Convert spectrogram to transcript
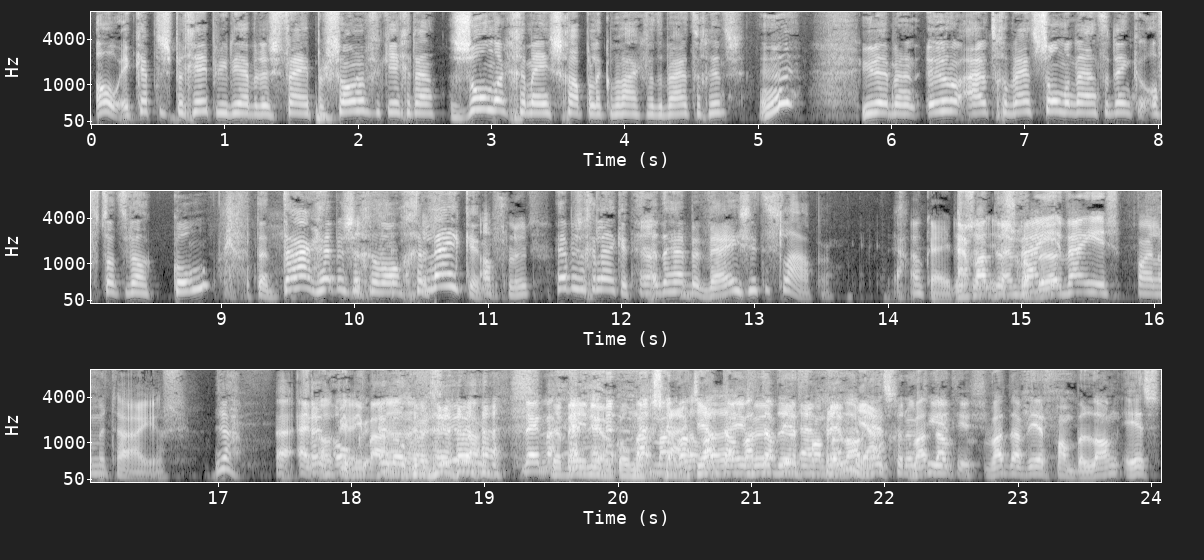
Oh, ik heb dus begrepen, jullie hebben dus vrije personenverkeer gedaan... zonder gemeenschappelijke bewaking van de buitengrens. Huh? Jullie hebben een euro uitgebreid zonder na te denken of dat wel kon. Nou, daar hebben ze gewoon gelijk in. Absoluut. Hebben ze gelijk in. En daar hebben wij zitten slapen. Oké, dus En dus en wij, gebeurt- wij is parlementariërs. Ja. En ook Oké. niet maar. En ook. Nee, maar- Daar ben je nu ook maar- onder maar- geschaad, maar ja. Wat ja, wat daar weer van belang is,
